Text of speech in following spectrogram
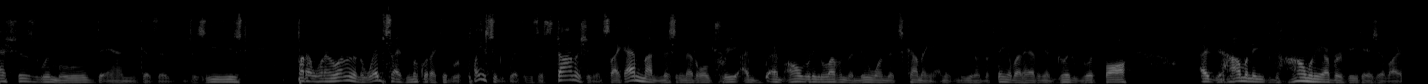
ashes removed and because they're diseased. But when I went onto the website and look what I could replace it with, it was astonishing. It's like, I'm not missing that old tree. I'm, I'm already loving the new one that's coming. And, you know, the thing about having a good root ball, I, how many, how many arbor vitaes have I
